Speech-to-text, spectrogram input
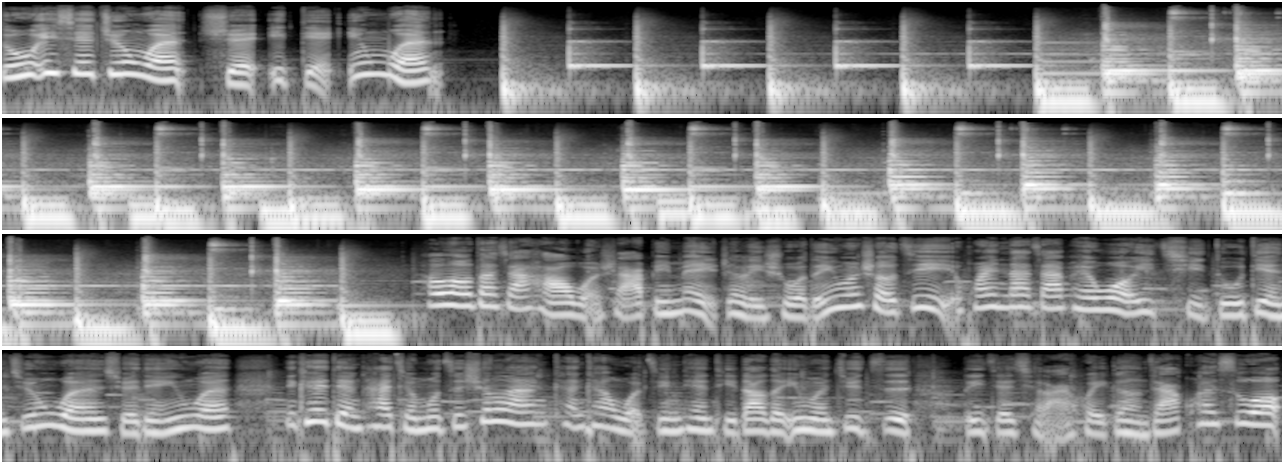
读一些军文，学一点英文。Hello，大家好，我是阿宾妹，这里是我的英文手记，欢迎大家陪我一起读点军文，学点英文。你可以点开节目资讯栏，看看我今天提到的英文句子，理解起来会更加快速哦。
